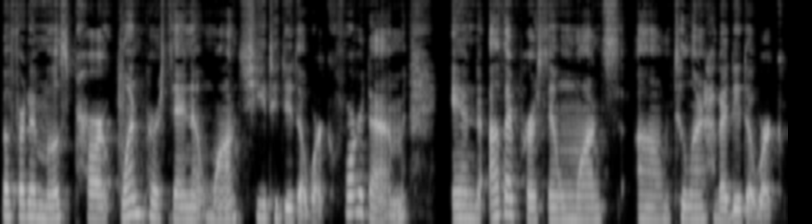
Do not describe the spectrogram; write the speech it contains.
but for the most part, one person wants you to do the work for them and the other person wants um, to learn how to do the work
